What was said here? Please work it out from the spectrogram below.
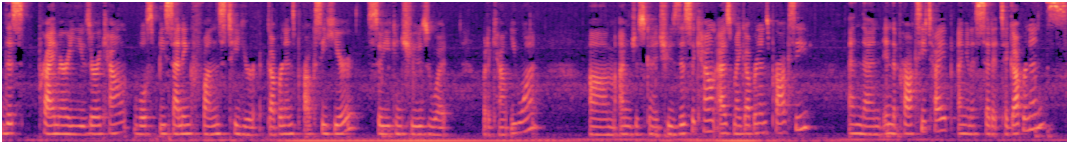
this primary user account will be sending funds to your governance proxy here. So you can choose what, what account you want. Um, I'm just going to choose this account as my governance proxy. And then in the proxy type, I'm going to set it to governance.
